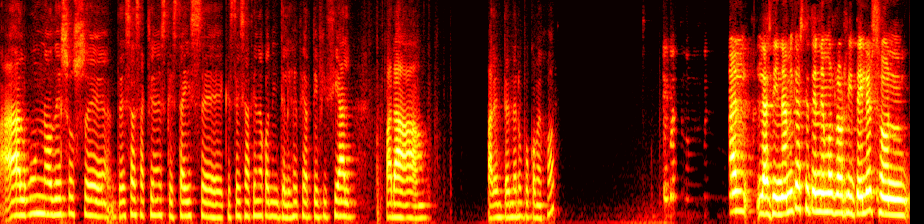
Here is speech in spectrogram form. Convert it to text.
alguno de, esos, eh, de esas acciones que estáis, eh, que estáis haciendo con inteligencia artificial para, para entender un poco mejor? Las dinámicas que tenemos los retailers son,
